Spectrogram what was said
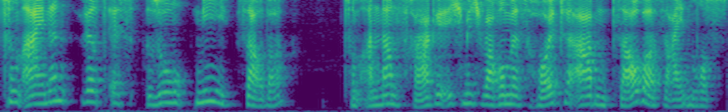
zum einen wird es so nie sauber, zum anderen frage ich mich, warum es heute Abend sauber sein muss.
